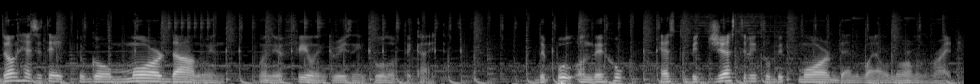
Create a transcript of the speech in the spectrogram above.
Don't hesitate to go more downwind when you feel increasing pull of the kite. The pull on the hook has to be just a little bit more than while normal riding.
